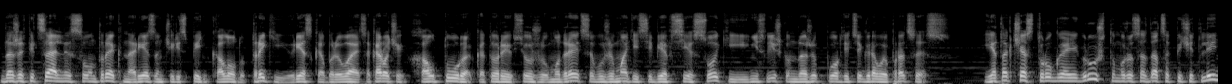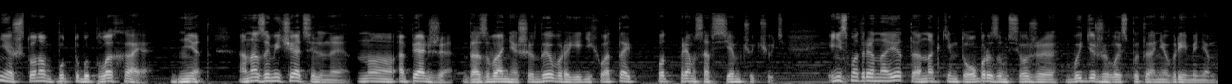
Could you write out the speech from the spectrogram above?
Даже официальный саундтрек нарезан через пень-колоду, треки резко обрываются. Короче, халтура, которая все же умудряется выжимать из себя все соки и не слишком даже портить игровой процесс. Я так часто ругаю игру, что может создаться впечатление, что она будто бы плохая. Нет, она замечательная, но опять же, до звания шедевра ей не хватает вот прям совсем чуть-чуть. И несмотря на это, она каким-то образом все же выдержала испытание временем.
